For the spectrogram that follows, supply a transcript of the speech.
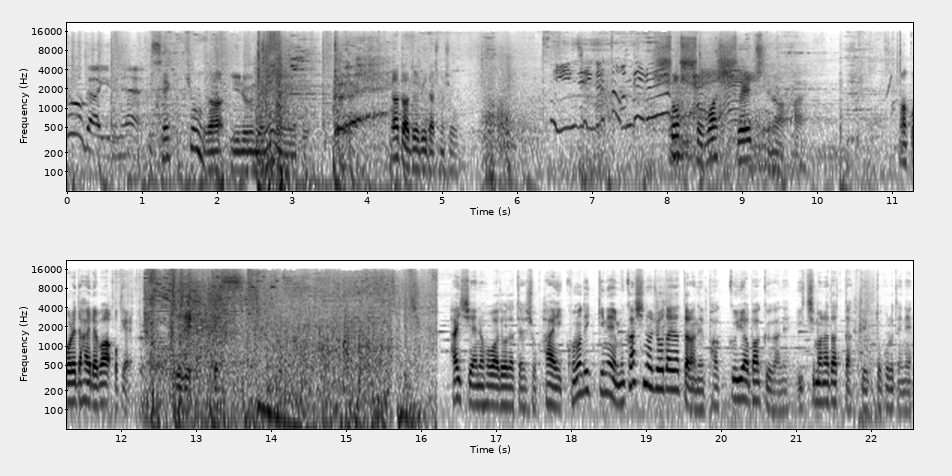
教がいるね。説教がいるね。であとはドゥビー出しましょう。少々はシュエッチってな。はい。まあこれで入れば OK GG ですはい、試合の方はどうだったでしょう？か。はい、このデッキね、昔の状態だったらね、パックやバックがね、1マナだったっていうところでね、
